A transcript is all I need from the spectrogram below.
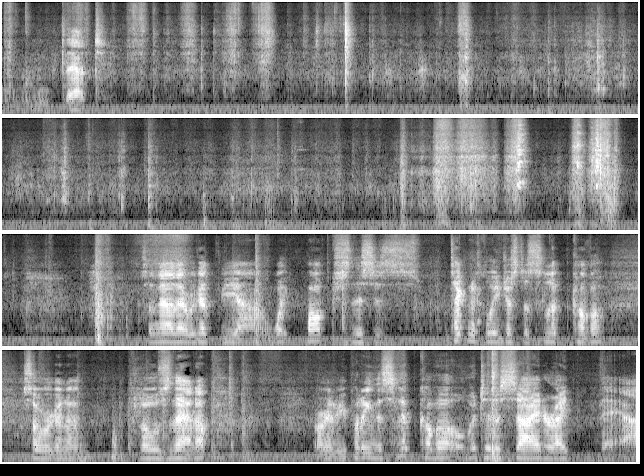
We'll remove that. Now that we got the uh, white box, this is technically just a slip cover. So we're gonna close that up. We're gonna be putting the slip cover over to the side right there.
